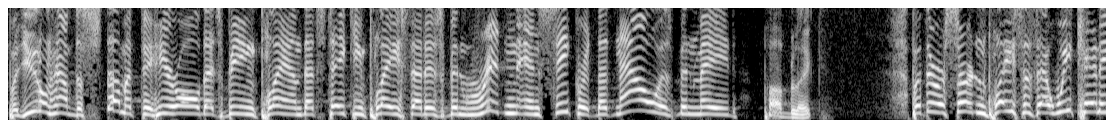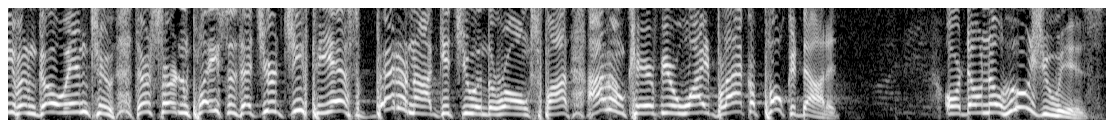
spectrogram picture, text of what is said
But you don't have the stomach to hear all that's being planned, that's taking place, that has been written in secret, that now has been made public. But there are certain places that we can't even go into. There are certain places that your GPS better not get you in the wrong spot. I don't care if you're white, black, or polka dotted, or don't know whose you is.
